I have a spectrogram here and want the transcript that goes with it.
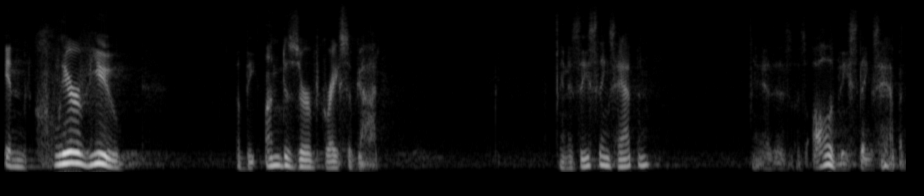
in clear view of the undeserved grace of God. And as these things happen, as, as, as all of these things happen,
